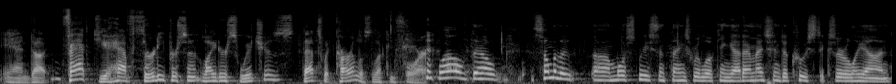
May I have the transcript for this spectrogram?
And uh, in fact, you have 30% lighter switches. That's what Carla's looking for. well, you know, some of the uh, most recent things we're looking at, I mentioned acoustics early on.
